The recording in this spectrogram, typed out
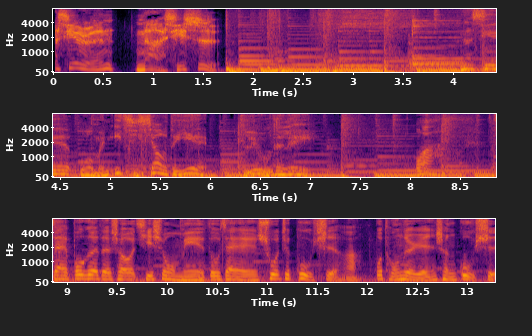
那些人，那些事，那些我们一起笑的夜，流的泪。哇，在播歌的时候，其实我们也都在说这故事啊，不同的人生故事。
